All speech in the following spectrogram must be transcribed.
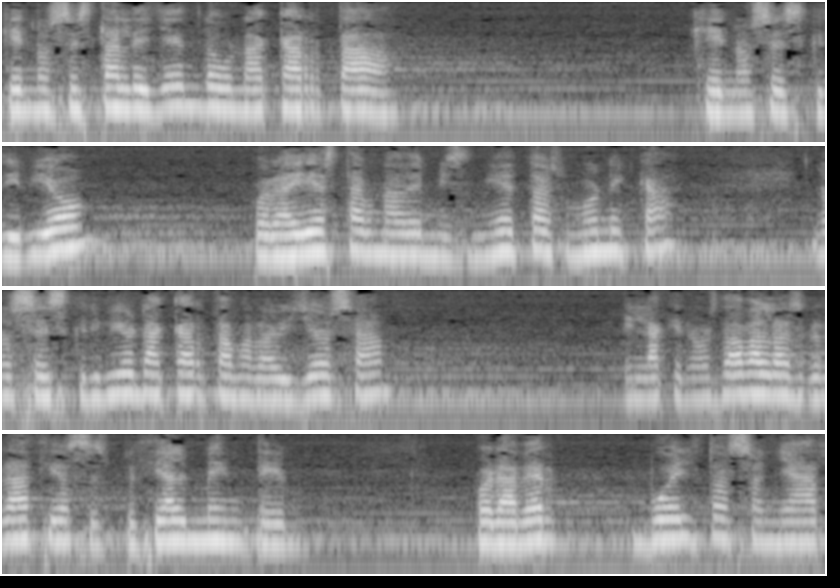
que nos está leyendo una carta que nos escribió. Por ahí está una de mis nietas, Mónica. Nos escribió una carta maravillosa en la que nos daba las gracias especialmente por haber vuelto a soñar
